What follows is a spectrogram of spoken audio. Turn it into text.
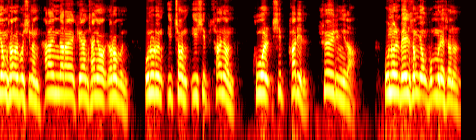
영상을 보시는 하나님 나라의 귀한 자녀 여러분, 오늘은 2024년 9월 18일 수요일입니다. 오늘 매일 성경 본문에서는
